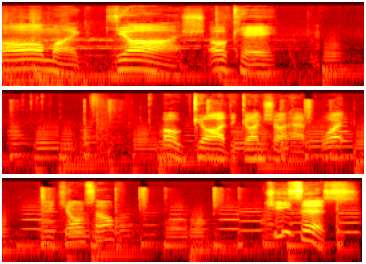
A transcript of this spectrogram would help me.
Oh my gosh. Okay. Oh god, the gunshot happened. What? Did he kill himself? Jesus!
